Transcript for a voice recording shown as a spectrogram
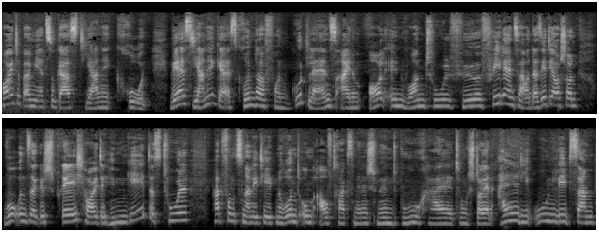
Heute bei mir zu Gast Yannick Krohn. Wer ist Yannick? Er ist Gründer von Goodlands, einem All-in-One-Tool für Freelancer. Und da seht ihr auch schon, wo unser Gespräch heute hingeht. Das Tool hat Funktionalitäten rund um Auftragsmanagement, Buchhaltung, Steuern, all die unliebsamen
